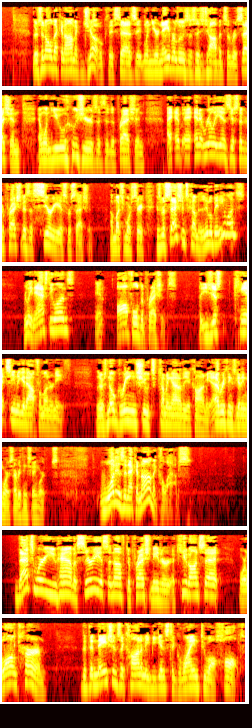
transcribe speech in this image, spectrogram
There's an old economic joke that says that when your neighbor loses his job, it's a recession, and when you lose yours, it's a depression. And it really is just a depression is a serious recession, a much more serious, because recessions come in little bitty ones, really nasty ones, and awful depressions that you just can't seem to get out from underneath. There's no green shoots coming out of the economy. Everything's getting worse. Everything's getting worse. What is an economic collapse? That's where you have a serious enough depression, either acute onset or long term, that the nation's economy begins to grind to a halt.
